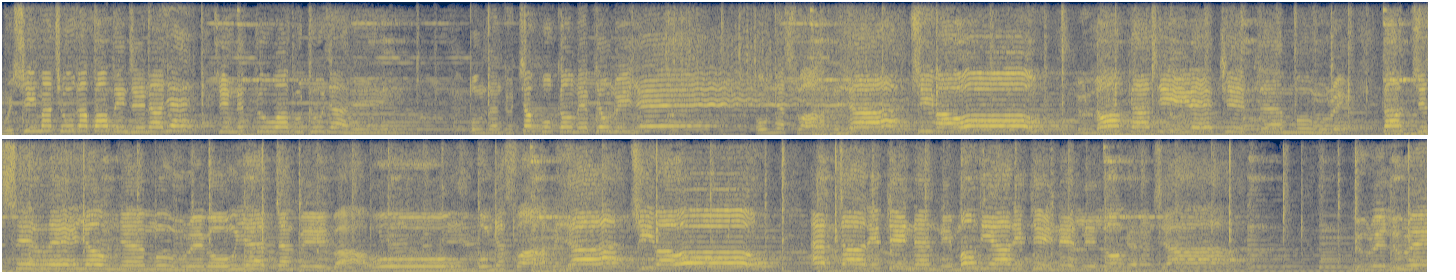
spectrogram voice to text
ဝေရှိမှချိုးကပေါင်းတင်ကျင်တာရဲ့ရှင်နှစ်သူဝါကူထိုးကြတယ်ပုံစံတူကြောက်ဖို့ကောင်းတဲ့ပြုံးတွေရဲ့။အိုမြတ်စွာဘုရားရှိပါဦးလူလောကကြီးတဲ့ဖြစ်ပြမှုတွေကောက်ချစ်စင်လေယုံညံ့မှုတွေကိုရတံပေးပါဦး။အိုမြတ်စွာဘုရားရှိ တ္တတွေပြည့်နေနေမုန်းတရားတွေပြည့်နေလေလောကရန်ရှာလူတွေလူတွေ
